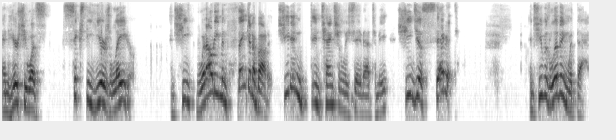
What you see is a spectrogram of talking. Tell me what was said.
And here she was 60 years later. And she, without even thinking about it, she didn't intentionally say that to me. She just said it. And she was living with that.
